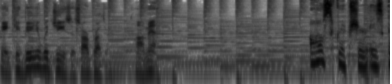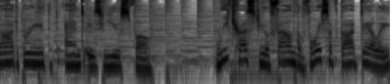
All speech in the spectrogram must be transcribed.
In communion with Jesus, our brother. Amen. All scripture is God breathed and is useful. We trust you have found the voice of God daily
